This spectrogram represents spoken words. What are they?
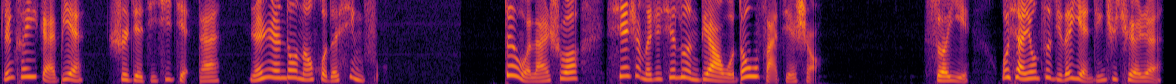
人可以改变，世界极其简单。人人都能获得幸福。对我来说，先生的这些论调我都无法接受，所以我想用自己的眼睛去确认，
